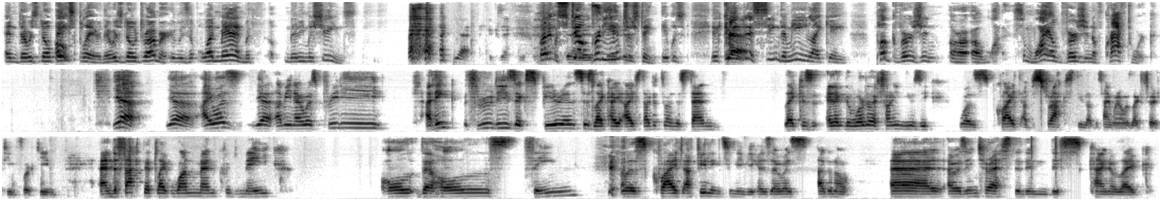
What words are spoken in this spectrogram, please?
And there was no oh. bass oh. player, there was no drummer. It was one man with uh, many machines. yeah, exactly. But it was still yeah, pretty interesting. It was. It kind of seemed to me like a punk version or a, some wild version of Kraftwerk. Yeah, yeah. I was. Yeah, I mean, I was pretty I think through these experiences, like I, I started to understand, like, because like, the word electronic music was quite abstract still at the time when I was like 13, 14. And the fact that like one man could make all the whole thing was quite appealing to me because I was, I don't know, uh, I was interested in this kind of like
